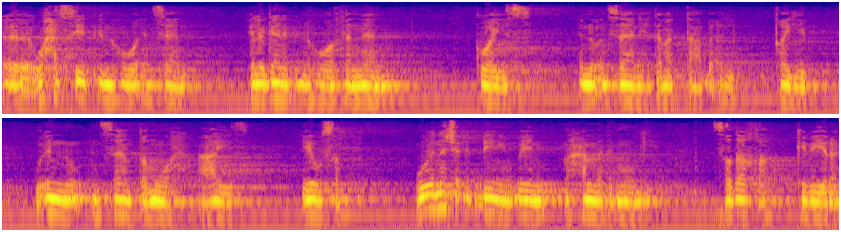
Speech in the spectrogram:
أه وحسيت إنه هو إنسان إلى جانب إنه هو فنان كويس إنه إنسان يتمتع بقلب طيب وإنه إنسان طموح عايز يوصل. ونشأت بيني وبين محمد الموجي صداقة كبيرة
